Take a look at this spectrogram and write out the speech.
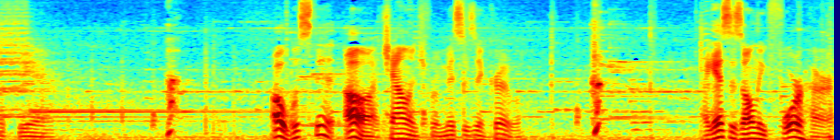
Up there. Oh, what's this? Oh, a challenge for Mrs. Incredible. I guess it's only for her.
